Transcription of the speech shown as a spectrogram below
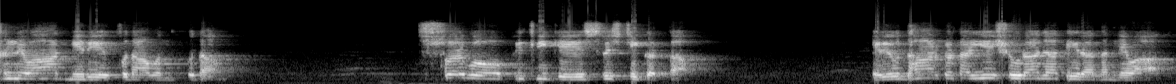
धन्यवाद मेरे खुदावंत खुदा। स्वर्ग और पृथ्वी के सृष्टिकर्ता। मेरे उद्धार करता यीशु, राजा तेरा धन्यवाद।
